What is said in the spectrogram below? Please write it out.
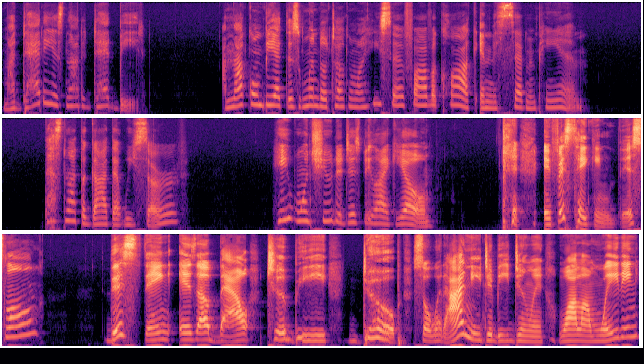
my daddy is not a deadbeat. I'm not going to be at this window talking about, he said five o'clock and it's 7 p.m. That's not the God that we serve. He wants you to just be like, yo, if it's taking this long, this thing is about to be dope. So, what I need to be doing while I'm waiting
